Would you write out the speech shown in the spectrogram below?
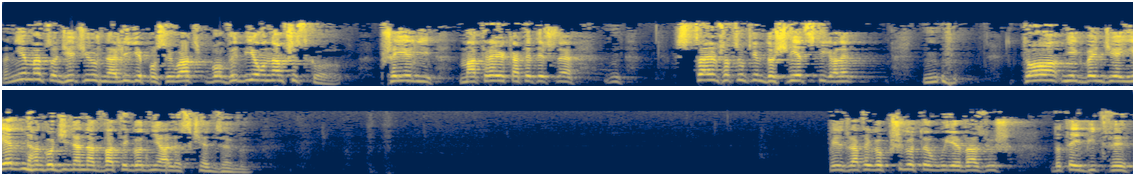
No nie ma co dzieci już na ligię posyłać, bo wybiją nam wszystko. Przejęli materiały katetyczne z całym szacunkiem do świeckich, ale to niech będzie jedna godzina na dwa tygodnie, ale z księdzem. Więc dlatego przygotowuję Was już do tej bitwy.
